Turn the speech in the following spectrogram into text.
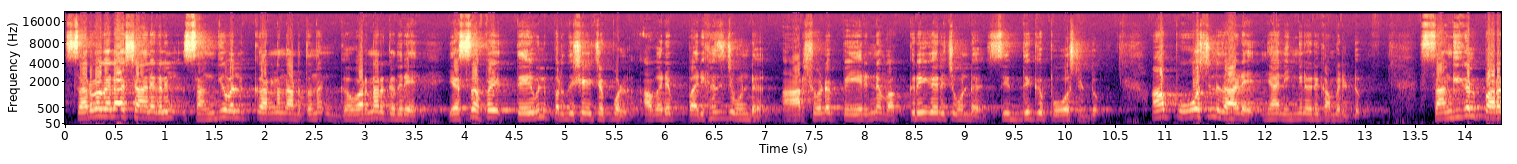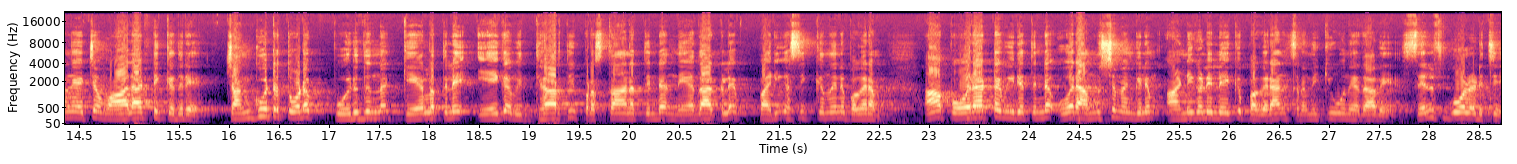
സർവകലാശാലകളിൽ സംഘവൽക്കരണം നടത്തുന്ന ഗവർണർക്കെതിരെ എസ് എഫ് ഐ തെരുവിൽ പ്രതിഷേധിച്ചപ്പോൾ അവരെ പരിഹസിച്ചുകൊണ്ട് ആർഷയുടെ പേരിനെ വക്രീകരിച്ചുകൊണ്ട് സിദ്ദിഖ് പോസ്റ്റ് ഇട്ടു ആ പോസ്റ്റിന് താഴെ ഞാൻ ഇങ്ങനെ ഒരു കമന്റ് ഇട്ടു. സംഘികൾ പറഞ്ഞയച്ച വാലാട്ടിക്കെതിരെ ചങ്കൂറ്റത്തോടെ പൊരുതുന്ന കേരളത്തിലെ ഏക വിദ്യാർത്ഥി പ്രസ്ഥാനത്തിന്റെ നേതാക്കളെ പരിഹസിക്കുന്നതിന് പകരം ആ പോരാട്ട വീര്യത്തിന്റെ ഒരംശമെങ്കിലും അണികളിലേക്ക് പകരാൻ ശ്രമിക്കൂ നേതാവെ. സെൽഫ് ഗോൾ അടിച്ച്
